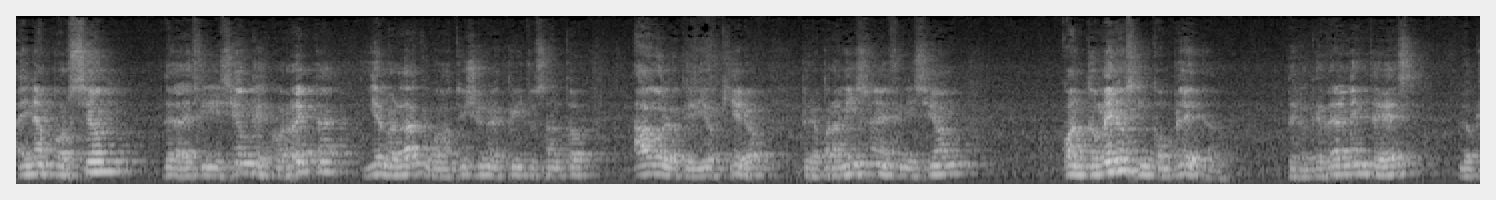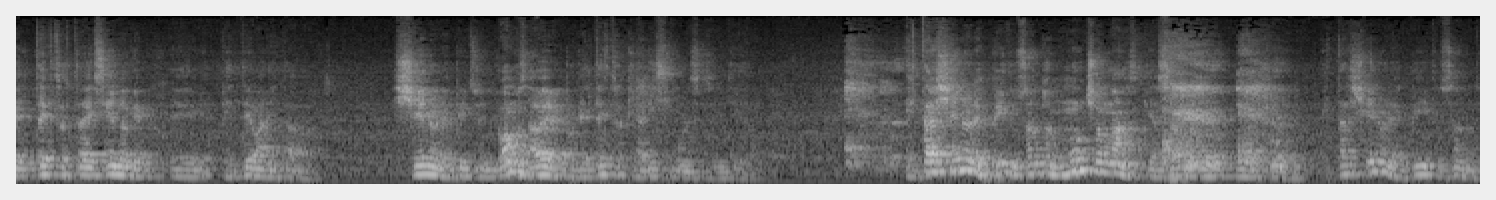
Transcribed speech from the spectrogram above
hay una porción de la definición que es correcta, y es verdad que cuando estoy lleno del Espíritu Santo hago lo que Dios quiero, pero para mí es una definición cuanto menos incompleta, pero que realmente es lo que el texto está diciendo que, eh, Esteban estaba. Lleno del Espíritu Santo. Vamos a ver, porque el texto es clarísimo en ese sentido. Estar lleno del Espíritu Santo es mucho más que hacer lo que Dios quiere. Estar lleno del Espíritu Santo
